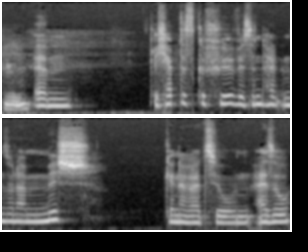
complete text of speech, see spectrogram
Mhm. Ähm, ich habe das Gefühl, wir sind halt in so einer Mischgeneration. Also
